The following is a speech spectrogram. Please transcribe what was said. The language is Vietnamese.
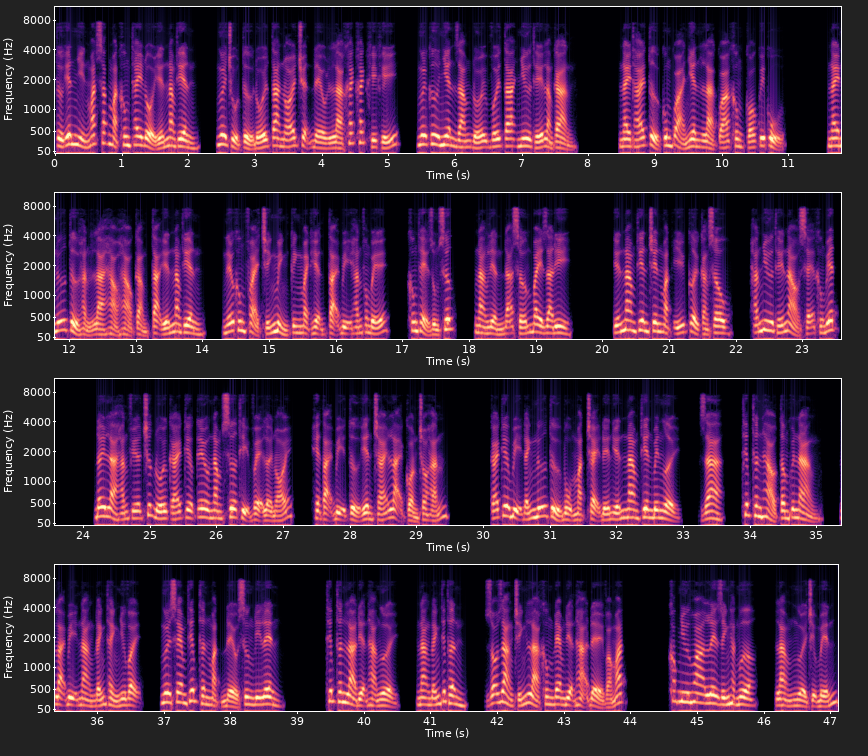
Tử Yên nhìn mắt sắc mặt không thay đổi Yến Nam Thiên, ngươi chủ tử đối ta nói chuyện đều là khách khách khí khí, ngươi cư nhiên dám đối với ta như thế làm cản. Này thái tử cung quả nhiên là quá không có quý củ. Này nữ tử hẳn là hảo hảo cảm tạ Yến Nam Thiên, nếu không phải chính mình kinh mạch hiện tại bị hắn phong bế, không thể dùng sức, nàng liền đã sớm bay ra đi. Yến Nam Thiên trên mặt ý cười càng sâu, hắn như thế nào sẽ không biết. Đây là hắn phía trước đối cái kêu kêu năm xưa thị vệ lời nói, hiện tại bị tử yên trái lại còn cho hắn. Cái kia bị đánh nữ tử bụ mặt chạy đến Yến Nam Thiên bên người, ra, thiếp thân hảo tâm khuyên nàng, lại bị nàng đánh thành như vậy, ngươi xem thiếp thân mặt đều xương đi lên. Thiếp thân là điện hạ người, nàng đánh thiếp thân, rõ ràng chính là không đem điện hạ để vào mắt. Khóc như hoa lê dính hạt mưa, làm người chịu mến.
